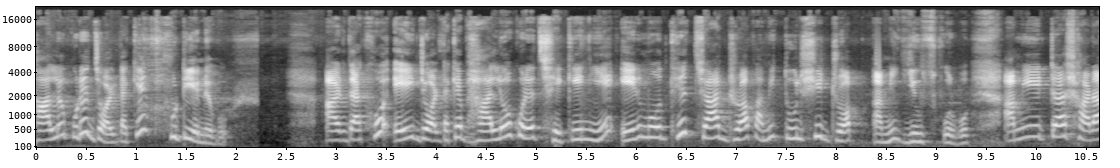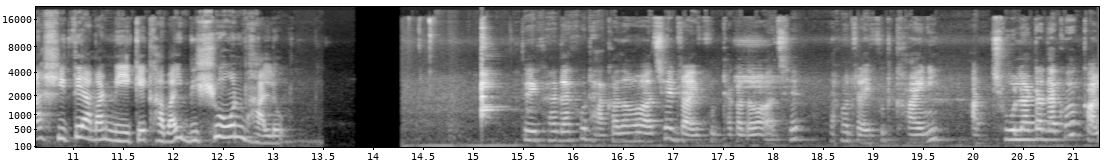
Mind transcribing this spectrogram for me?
ভালো করে জলটাকে ফুটিয়ে নেব। আর দেখো এই জলটাকে ভালো করে ছেঁকে নিয়ে এর মধ্যে চার ড্রপ আমি তুলসী ড্রপ আমি ইউজ করব। আমি এটা সারা শীতে আমার মেয়েকে খাওয়াই ভীষণ ভালো। তো এখানে দেখো ঢাকা দেওয়া আছে ড্রাই ফ্রুট ঢাকা দেওয়া আছে। এখন ড্রাই ফ্রুট খাইনি। আর ছোলাটা দেখো কাল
